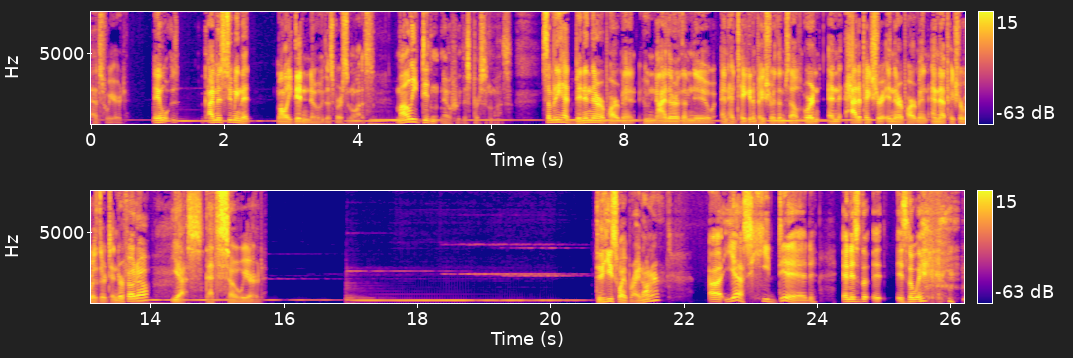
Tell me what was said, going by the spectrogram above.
That's weird. It I'm assuming that Molly didn't know who this person was. Molly didn't know who this person was. Somebody had been in their apartment who neither of them knew and had taken a picture of themselves or and had a picture in their apartment and that picture was their Tinder photo? Yes. That's so weird. Did he swipe right on her? Uh, yes, he did. And is the is the way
